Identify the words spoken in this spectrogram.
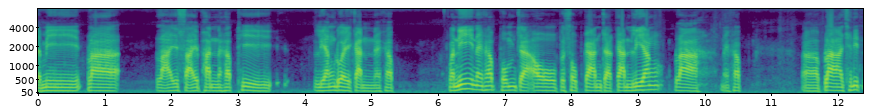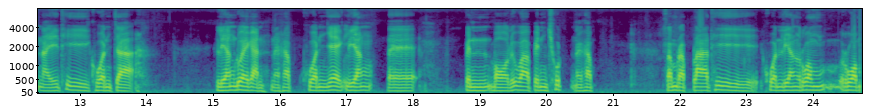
จะมีปลาหลายสายพันธุ์นะครับที่เลี้ยงด้วยกันนะครับ วันนี้นะครับผมจะเอาประสบการณ์จากการเลี้ยงปลานะครับปลาชนิดไหนที่ควรจะเลี้ยงด้วยกันนะครับ ควรแยกเลี้ยงแต่เป็นบ่อหรือว่าเป็นชุดนะครับสำหรับปลาที่ควรเลี้ยงรวมรวม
